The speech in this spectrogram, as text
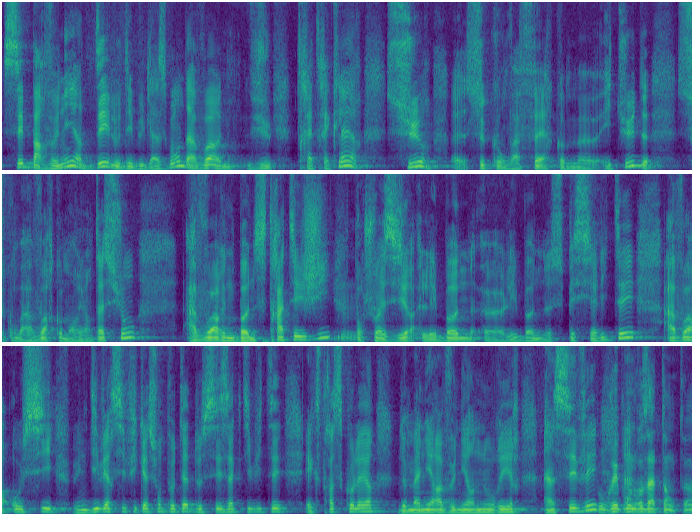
c'est parvenir dès le début de la seconde à avoir une vue très très claire sur euh, ce qu'on va faire comme euh, étude, ce qu'on va avoir comme orientation, avoir une bonne stratégie mm. pour choisir les bonnes, euh, les bonnes spécialités, avoir aussi une diversification peut-être de ses activités extrascolaires de manière à venir nourrir un CV. Pour répondre aux attentes. Hein,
